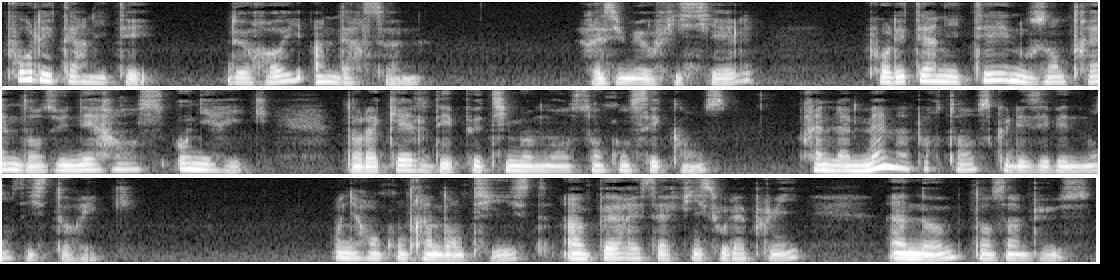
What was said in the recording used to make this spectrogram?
Pour l'éternité de Roy Anderson. Résumé officiel Pour l'éternité nous entraîne dans une errance onirique dans laquelle des petits moments sans conséquence prennent la même importance que les événements historiques. On y rencontre un dentiste, un père et sa fille sous la pluie, un homme dans un bus,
